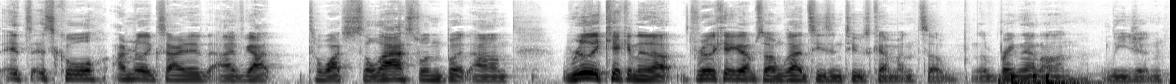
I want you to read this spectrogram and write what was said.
it's it's cool. I'm really excited. I've got to watch the last one, but um, really kicking it up. It's really kicking it up. So I'm glad season two's coming. So bring that on, Legion.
